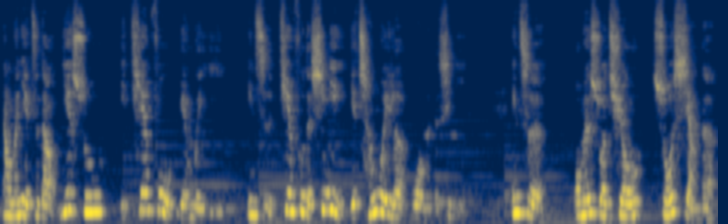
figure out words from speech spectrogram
那我们也知道，耶稣以天父原为一，因此天父的心意也成为了我们的心意。因此，我们所求所想的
